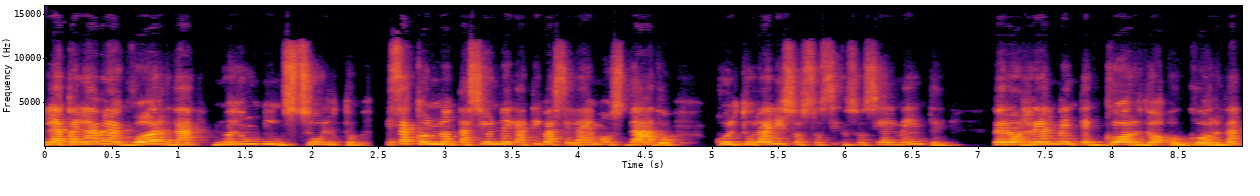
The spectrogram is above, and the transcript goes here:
La palabra gorda no es un insulto. Esa connotación negativa se la hemos dado cultural y socialmente, pero realmente gordo o gorda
